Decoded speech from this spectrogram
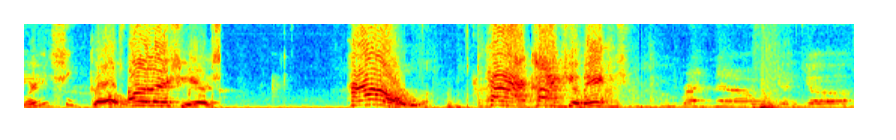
Where did she go? Oh, there she is. How? Ha! Caught you, bitch. Right now, yeah, yeah.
